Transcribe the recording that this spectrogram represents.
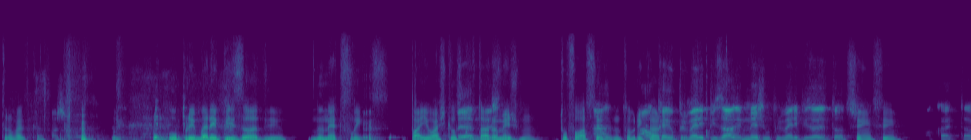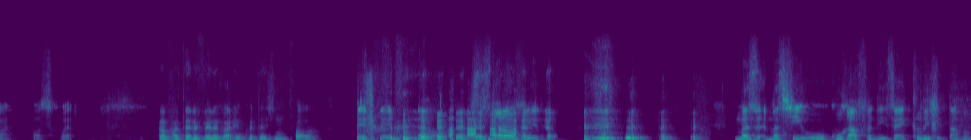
trabalho de casa. Faz favor. O primeiro episódio no Netflix. Pá, eu acho que eles É, cortaram mas- mesmo. Estou a falar sério, Ah, não estou a Ah, brincar. ok, o primeiro episódio, mesmo o primeiro episódio de todos. Sim, sim. Ok, está bem, posso rever. Eu vou ter a ver agora, enquanto a gente fala. não, estar a ouvir. Mas, mas sim, o que o Rafa diz é que ele irritava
